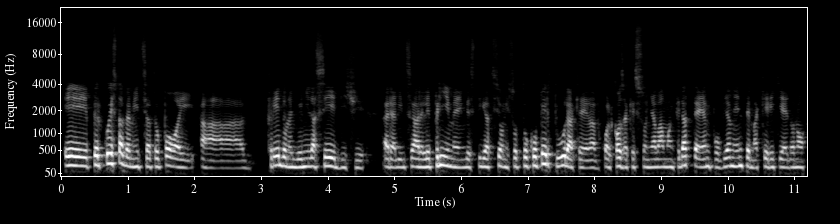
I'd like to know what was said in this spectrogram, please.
E per questo abbiamo iniziato poi a, credo nel 2016, a realizzare le prime investigazioni sotto copertura, che era qualcosa che sognavamo anche da tempo ovviamente, ma che richiedono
